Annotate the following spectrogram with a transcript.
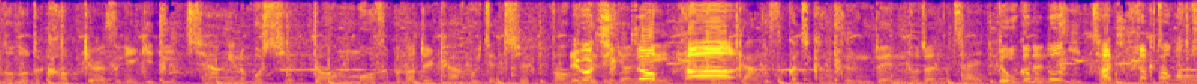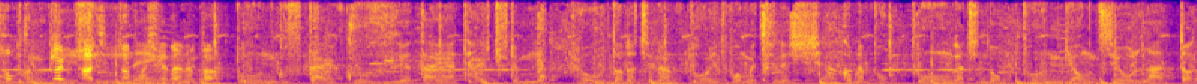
너도 컵결석 얘기 뒤창이는 무시던 모습을 어딜 가고 이젠 칠법 이거 직접 다 강속까지 강등된 도전자의 녹음도 다 직접 하고 처음부터까지 다 직접 하신 겁니다. 바쁜 구스타일 구슬려 따야 탈출의 목표. 떨어지는 포인트 보면 치는 폭풍같이 높은 경지에 올랐던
